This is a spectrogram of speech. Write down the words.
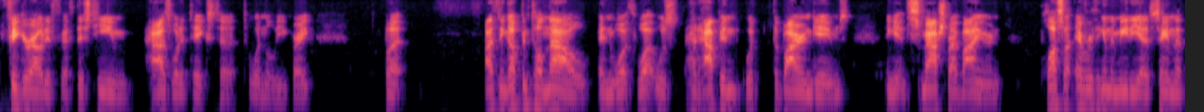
figure out if if this team has what it takes to to win the league, right? But I think up until now, and with what was had happened with the Bayern games and getting smashed by Bayern, plus everything in the media saying that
